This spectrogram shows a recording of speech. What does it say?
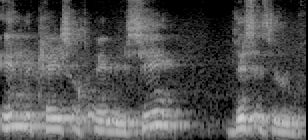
in the case of ABC, this is the rule.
